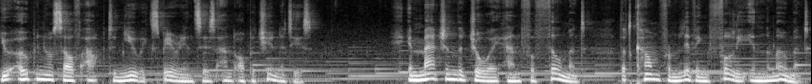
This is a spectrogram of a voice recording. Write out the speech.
you open yourself up to new experiences and opportunities. Imagine the joy and fulfillment that come from living fully in the moment,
